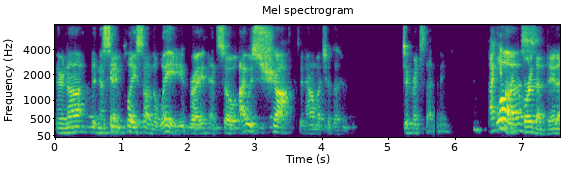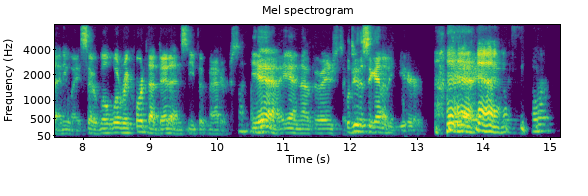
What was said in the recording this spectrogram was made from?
they're not in the same place on the wave, right? And so I was shocked at how much of a difference that made. I can Plus- record that data anyway, so we'll, we'll record that data and see if it matters. Yeah, yeah, no, very interesting. We'll do this again in a year. Or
